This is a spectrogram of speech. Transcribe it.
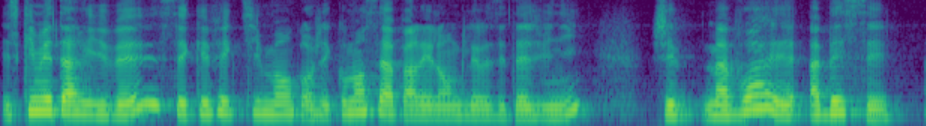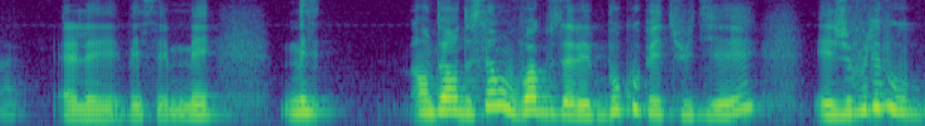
Et ce qui m'est arrivé, c'est qu'effectivement, quand j'ai commencé à parler l'anglais aux États-Unis, ma voix a baissé. Elle est baissée. Mais, mais en dehors de ça, on voit que vous avez beaucoup étudié. Et je voulais vous,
